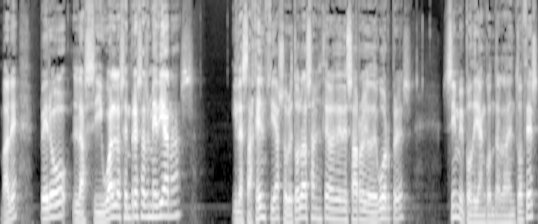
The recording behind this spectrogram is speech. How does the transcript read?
¿vale? Pero las igual las empresas medianas y las agencias, sobre todo las agencias de desarrollo de WordPress, sí me podrían contratar. Entonces,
